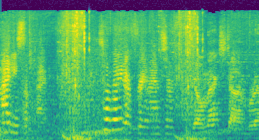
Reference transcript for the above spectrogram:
I need some time. Till later, freelancer. Till next time, Brin.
